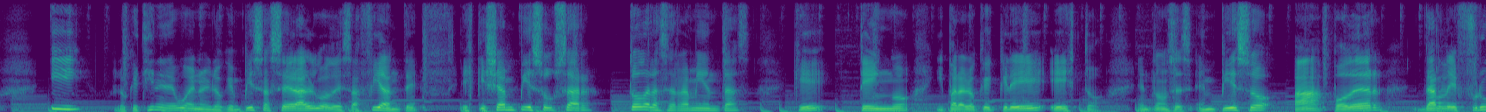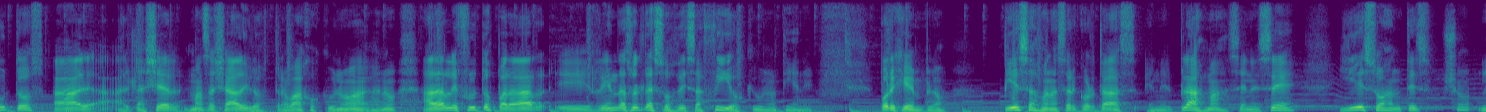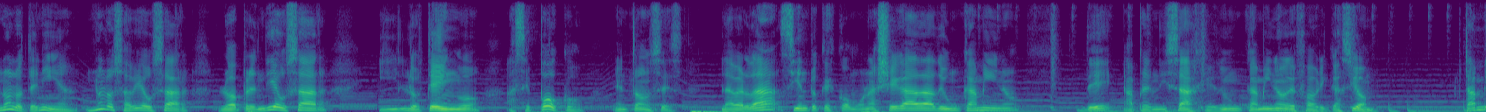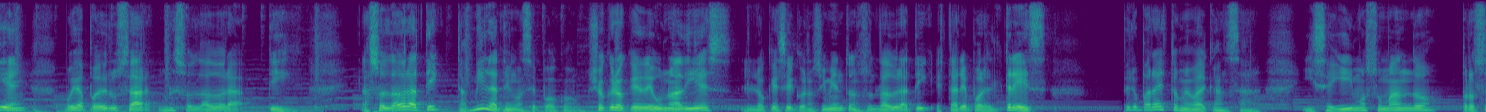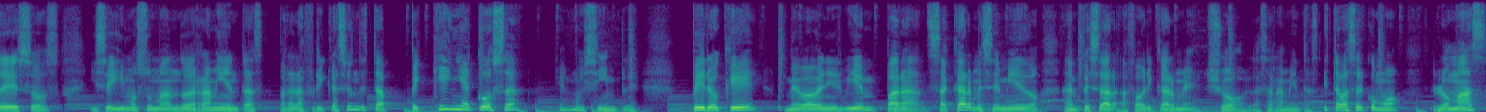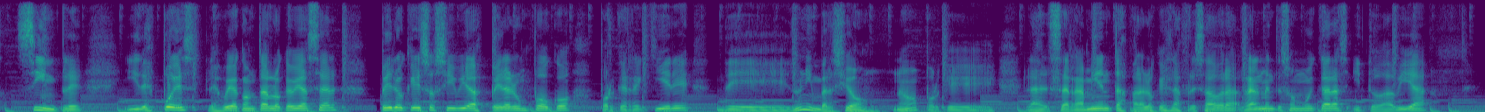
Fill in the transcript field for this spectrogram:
Y lo que tiene de bueno y lo que empieza a ser algo desafiante es que ya empiezo a usar todas las herramientas que tengo y para lo que creé esto. Entonces empiezo a poder darle frutos al, taller más allá de los trabajos que uno haga, ¿no? A darle frutos para dar eh, rienda suelta a esos desafíos que uno tiene. Por ejemplo, piezas van a ser cortadas en el plasma, CNC, y eso antes yo no lo tenía, no lo sabía usar, lo aprendí a usar y lo tengo hace poco. Entonces, la verdad siento que es como una llegada de un camino de aprendizaje, de un camino de fabricación. También voy a poder usar una soldadora TIG. La soldadora TIG también la tengo hace poco. Yo creo que de 1 a 10, lo que es el conocimiento en soldadura TIG, estaré por el 3, pero para esto me va a alcanzar. Y seguimos sumando procesos y seguimos sumando herramientas para la fabricación de esta pequeña cosa que es muy simple, pero que me va a venir bien para sacarme ese miedo a empezar a fabricarme yo las herramientas. Esta va a ser como lo más simple y después les voy a contar lo que voy a hacer, pero que eso sí voy a esperar un poco porque requiere de, de, una inversión, ¿no? Porque las herramientas para lo que es la fresadora realmente son muy caras y todavía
